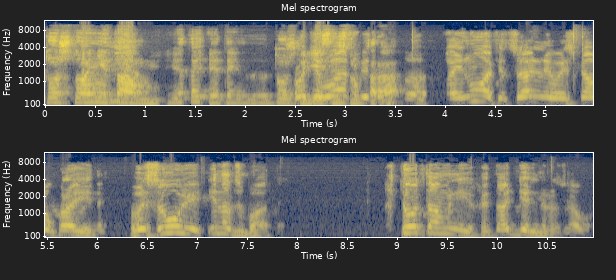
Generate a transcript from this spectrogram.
то, что они Нет. там, это, это то, что Против есть инструктора. э, войну официальные войска Украины. ВСУ и нацбаты. Кто там в них, это отдельный разговор.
